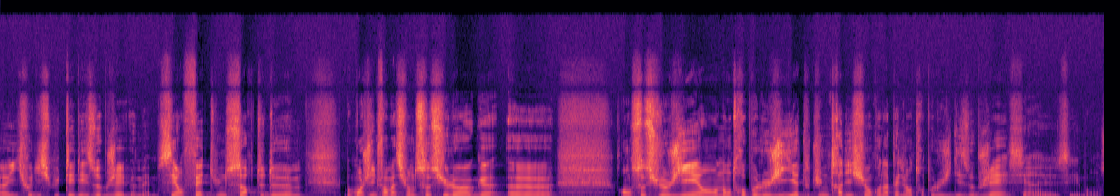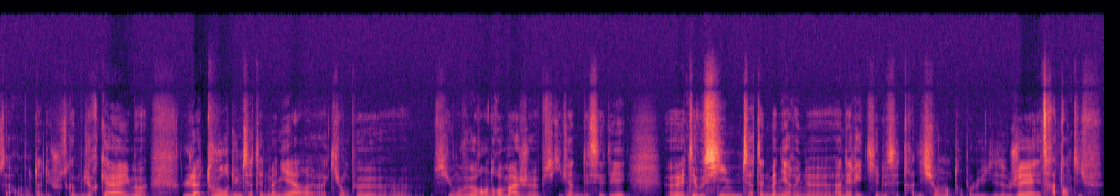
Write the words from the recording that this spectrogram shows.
euh, il faut discuter des objets eux-mêmes. C'est en fait une sorte de... moi, j'ai une formation de sociologue. Euh, en sociologie et en anthropologie, il y a toute une tradition qu'on appelle l'anthropologie des objets. C'est, bon, ça remonte à des choses comme Durkheim, Latour, d'une certaine manière, à qui on peut, si on veut, rendre hommage, puisqu'il vient de décéder. Euh, était aussi d'une certaine manière un héritier de cette tradition de l'anthropologie des objets, être attentif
